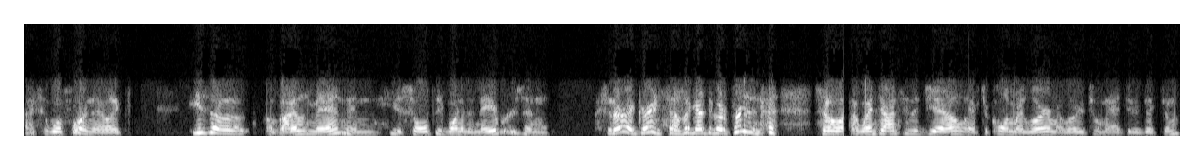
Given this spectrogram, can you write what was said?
I said, "What for?" And they're like, "He's a, a violent man, and he assaulted one of the neighbors." And I said, "All right, great. It sounds like I have to go to prison." so I went down to the jail after calling my lawyer. My lawyer told me I had to evict him.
